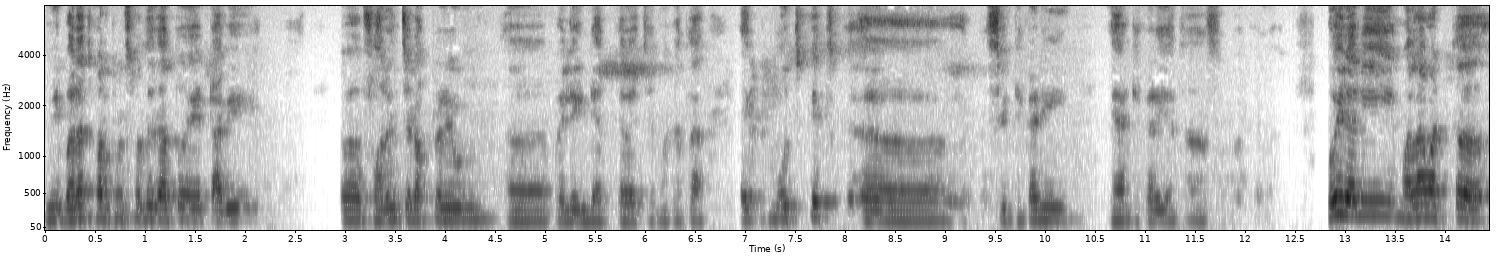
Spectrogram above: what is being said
मी बऱ्याच कॉन्फरन्समध्ये जातो हे टावी फॉरेनचे डॉक्टर येऊन पहिले इंडियात करायचे. मग आता एक मोजकेच ठिकाणी या ठिकाणी याचा सुरुवात केला होईल आणि मला वाटतं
